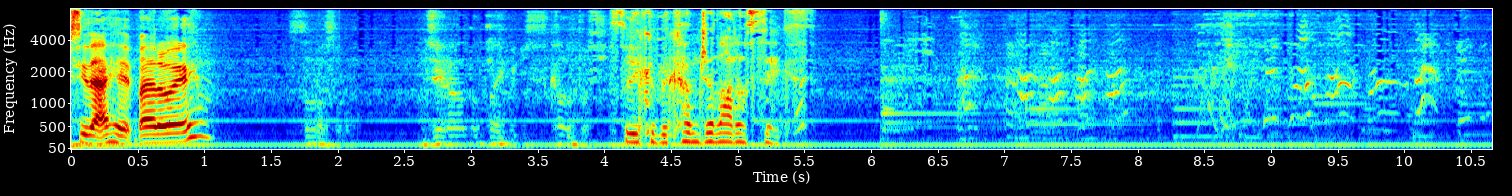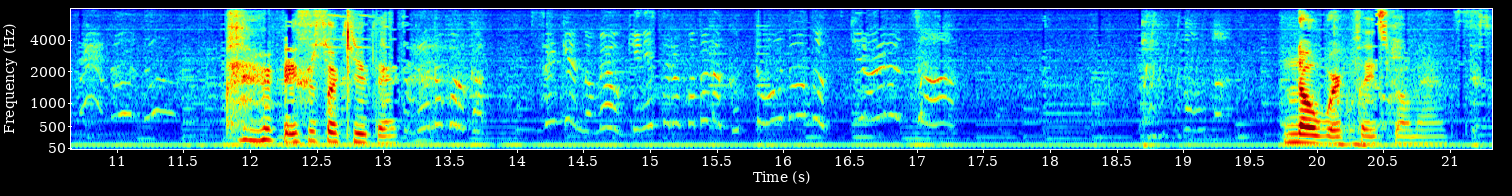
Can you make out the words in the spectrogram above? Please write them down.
see that hit, by the way. So you could become Gelato 6. Her face is so cute there. No workplace romance.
